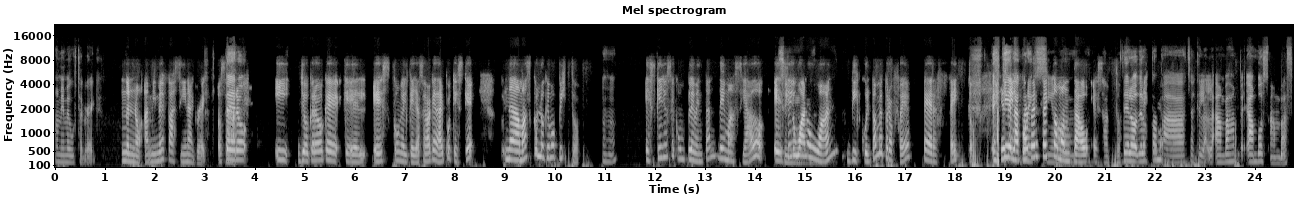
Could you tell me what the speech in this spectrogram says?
A mí me gusta Greg. No, no, a mí me fascina Greg. O sea, Pero y yo creo que, que él es con el que ella se va a quedar porque es que nada más con lo que hemos visto, ujú, es que ellos se complementan demasiado. Ese Sí. 101, discúlpame, pero fue perfecto. es que la fue perfecto montado, exacto. de, lo, de los Es como- papás, sabes que la- la- ambas, ambos, ambas,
